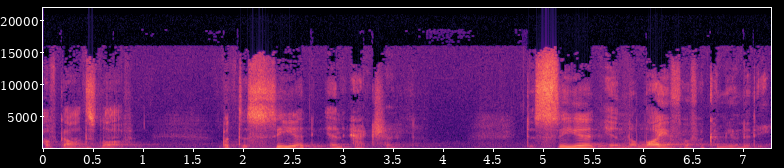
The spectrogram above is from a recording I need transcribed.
of God's love, but to see it in action, to see it in the life of a community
